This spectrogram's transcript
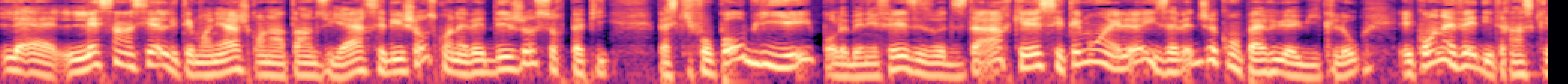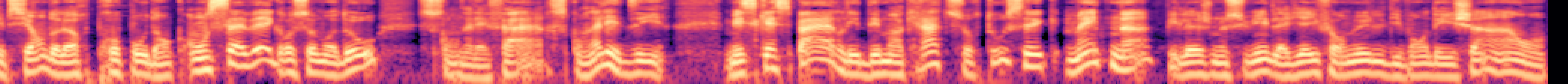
la- L'essentiel des témoignages qu'on a entendus hier, c'est des choses qu'on avait déjà sur papier, parce qu'il faut pas oublier, pour le bénéfice des auditeurs, que ces témoins-là, ils avaient déjà comparu à huis clos et qu'on avait des transcriptions de leurs propos. Donc, on savait grosso modo ce qu'on allait faire, ce qu'on allait dire. Mais ce qu'espèrent les démocrates surtout, c'est que maintenant, puis là, je me souviens de la vieille formule d'Yvon Deschamps, hein, on,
